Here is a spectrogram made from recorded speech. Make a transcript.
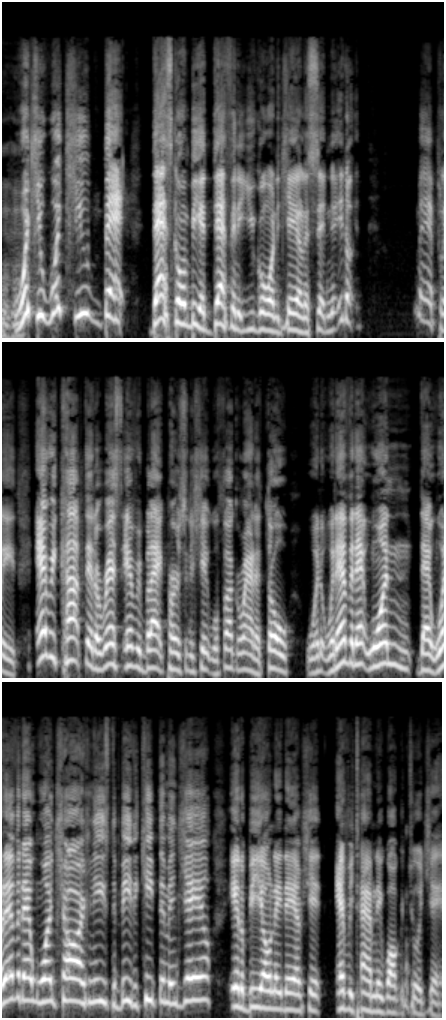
Mm-hmm. What you what you bet that's going to be a definite you going to jail and sitting there? you know man please every cop that arrests every black person and shit will fuck around and throw whatever that one that whatever that one charge needs to be to keep them in jail, it'll be on their damn shit every time they walk into a jail.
